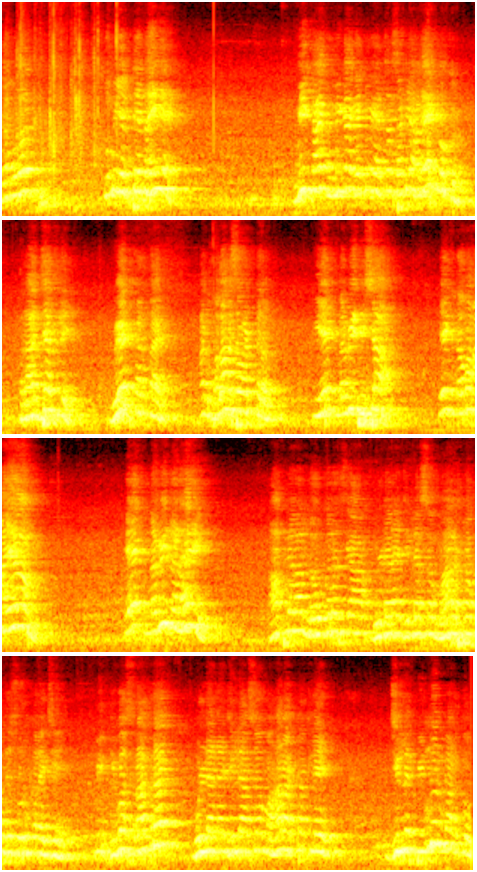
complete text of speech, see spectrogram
त्यामुळं तुम्ही एकटे नाहीये. मी काय भूमिका घेतो याच्यासाठी अनेक लोक राज्यातले वेट करतायत. आणि मला असं वाटतं की एक नवी दिशा एक नवा आयाम एक नवी लढाई आपल्याला लवकरच या बुलढाणा जिल्ह्यासह महाराष्ट्रामध्ये सुरू करायची मी दिवस रात्र बुलढाणा जिल्ह्यासह महाराष्ट्रातले जिल्हे पिंजून काढतो.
